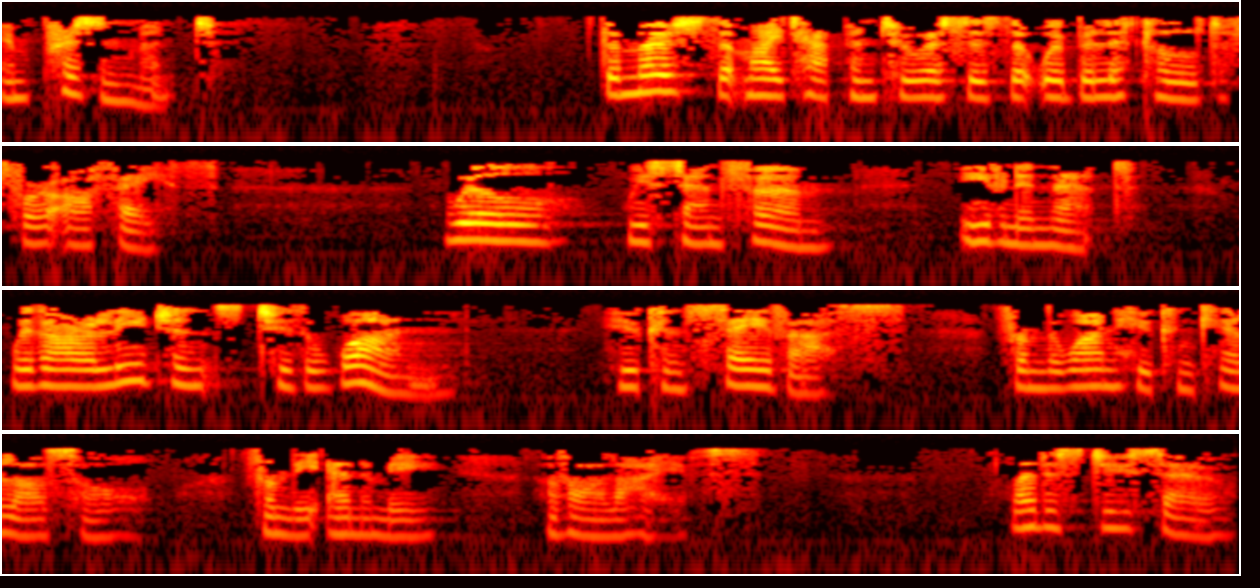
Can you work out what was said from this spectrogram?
imprisonment. The most that might happen to us is that we're belittled for our faith. Will we stand firm even in that, with our allegiance to the one who can save us from the one who can kill our soul? From the enemy of our lives. Let us do so.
